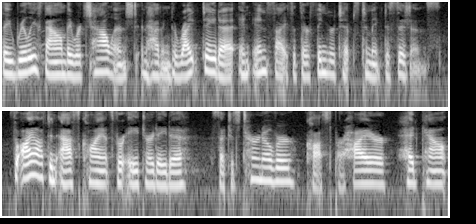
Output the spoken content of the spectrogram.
They really found they were challenged in having the right data and insights at their fingertips to make decisions. So I often ask clients for HR data such as turnover, cost per hire, headcount,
